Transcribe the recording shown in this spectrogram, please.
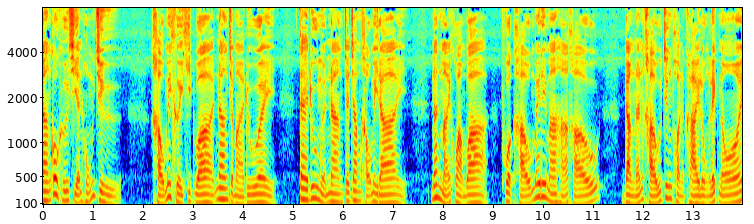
นางก็คือเฉียนหงจือ เขาไม่เคยคิดว่านางจะมาด้วย แต่ดูเหมือนนางจะจำเขาไม่ได้ นั่นหมายความว่า พวกเขาไม่ได้มาหาเขา ดังนั้นเขาจึงผ่อนคลายลงเล็กน้อย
